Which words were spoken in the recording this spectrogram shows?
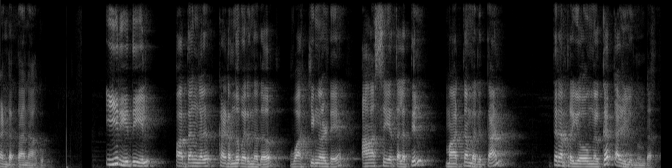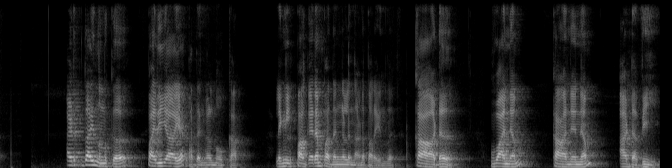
കണ്ടെത്താനാകും. ഈ രീതിയിൽ പദങ്ങൾ കടന്നു വരുന്നത് വാക്യങ്ങളുടെ ആശയതലത്തിൽ മാറ്റം വരുത്താൻ ഇത്തരം പ്രയോഗങ്ങൾക്ക് കഴിയുന്നുണ്ട്. അടുത്തതായി നമുക്ക് പര്യായ പദങ്ങൾ നോക്കാം. അല്ലെങ്കിൽ പകരം പദങ്ങൾ എന്നാണ് പറയുന്നത്. കാട് വനം കാനനം അടവി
